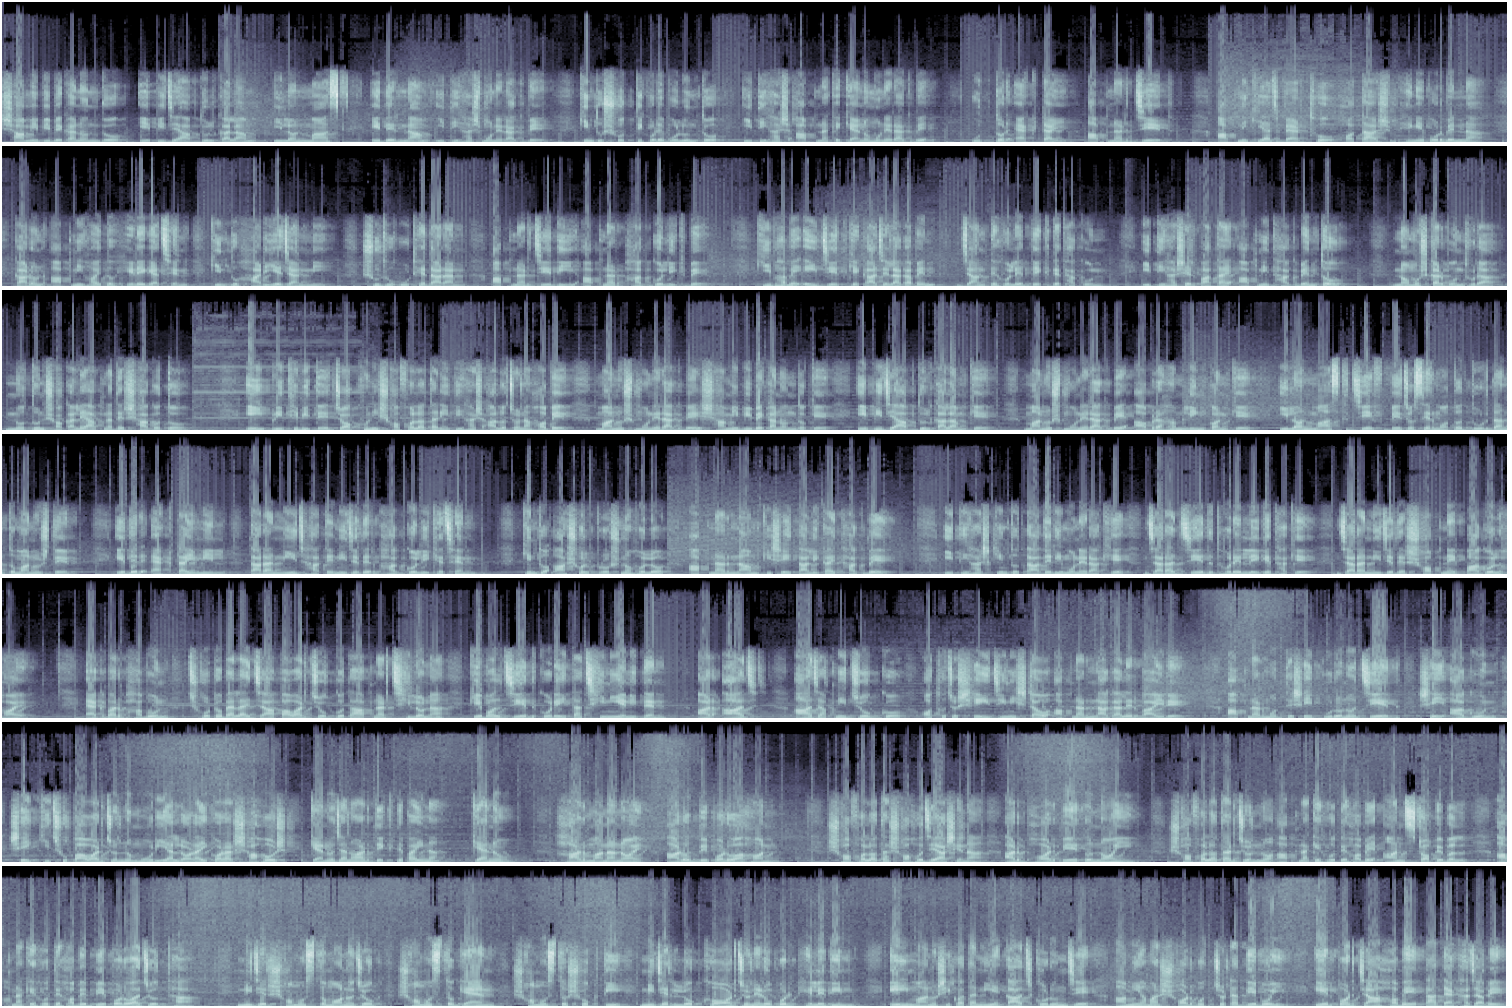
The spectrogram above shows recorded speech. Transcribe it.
স্বামী Vivekananda APJ Abdul Kalam, Elon Musk, এদের নাম ইতিহাস মনে রাখবে। কিন্তু সত্যি করে বলুন তো, ইতিহাস আপনাকে কেন মনে রাখবে? উত্তর একটাই, আপনার জেদ। আপনি কি আজ ব্যর্থ, হতাশ, ভেঙে পড়বেন না? কারণ আপনি হয়তো হেরে গেছেন, কিন্তু হারিয়ে যাননি। শুধু উঠে দাঁড়ান, আপনার জেদই আপনার ভাগ্য লিখবে। কীভাবে এই জেদকে কাজে লাগাবেন? জানতে হলে দেখতে থাকুন। ইতিহাসের পাতায় আপনি থাকবেন তো? নমস্কার বন্ধুরা, নতুন সকালে আপনাদের স্বাগত। এই পৃথিবীতে যখনই সফলতার ইতিহাস আলোচনা হবে, মানুষ মনে রাখবে স্বামী বিবেকানন্দকে এপিজে আব্দুল কালামকে। মানুষ মনে রাখবে আব্রাহাম লিঙ্কনকে, ইলন মাস্ক, জেফ বেজোসের মতো দুর্দান্ত মানুষদের। এদের একটাই মিল, তারা নিজ হাতে নিজেদের ভাগ্য লিখেছেন। কিন্তু আসল প্রশ্ন হল, আপনার নাম কি সেই তালিকায় থাকবে? ইতিহাস কিন্তু তাদেরই মনে রাখে, যারা জেদ ধরে লেগে থাকে, যারা নিজেদের স্বপ্নে পাগল হয়। একবার ভাবুন, ছোটবেলায় যা পাওয়ার যোগ্যতা আপনার ছিল না, কেবল জেদ করেই তা ছিনিয়ে নিতেন। আর আজ? আজ আপনি যোগ্য, অথচ সেই জিনিসটাও আপনার নাগালের বাইরে। আপনার মধ্যে সেই পুরনো জেদ, সেই আগুন, সেই কিছু পাওয়ার জন্য মরিয়া লড়াই করার সাহস কেন যেন আর দেখতে পাই না? কেন? হার মানা নয়, আরও বেপরোয়া হন। সফলতা সহজে আসে না, আর ভর পেয়ে তো নয়ই সফলতার জন্য আপনাকে হতে হবে আনস্টপেবল আপনাকে হতে হবে বেপরোয়া যোদ্ধা। নিজের সমস্ত মনোযোগ, সমস্ত জ্ঞান, সমস্ত শক্তি নিজের লক্ষ্য অর্জনের ওপর ঢেলে দিন। এই মানসিকতা নিয়ে কাজ করুন যে, আমি আমার সর্বোচ্চটা দেবই, এরপর যা হবে তা দেখা যাবে।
